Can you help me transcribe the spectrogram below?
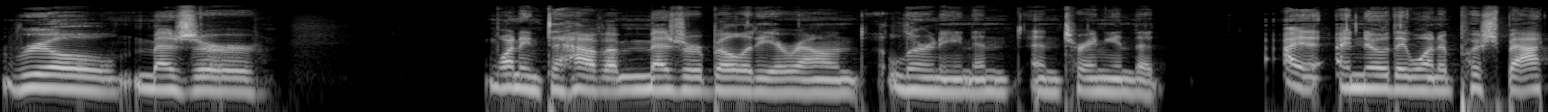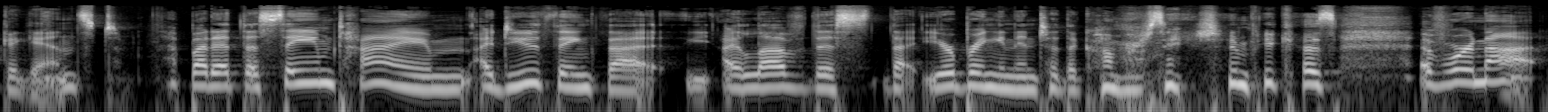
real measure, wanting to have a measurability around learning and, and training that I, I know they want to push back against. But at the same time, I do think that I love this that you're bringing into the conversation because if we're not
